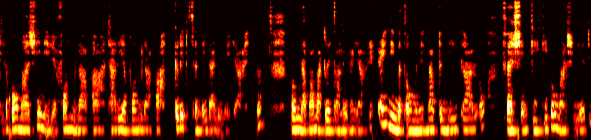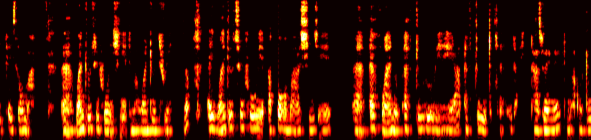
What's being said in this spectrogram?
ဒီအပေါ်မှာရှိနေတဲ့ formula bar ဒါလေးက formula bar click တစ်ချက်နှိပ်လိုက်လို့လည်းရတယ်နော် formula bar မှာ click သွားနှိပ်လိုက်ရတယ်အဲ့ဒီမသုံးမနဲ့နောက်တစ်နည်းကတော့ function key keyboard မှာရှိတဲ့ဒီ face ဆုံးမှာအဲ1 2 3 4ရှိတယ်ဒီမှာ1 2 3နော်အဲ့1 2 3 4ရဲ့အပေါ်မှာရှိတဲ့အဲ F1 တို့ F2 တို့တွေက F2 ကိုတစ်ချက်နှိပ်လိုက်ဒါဆိုရင်လည်းဒီမှာ auto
